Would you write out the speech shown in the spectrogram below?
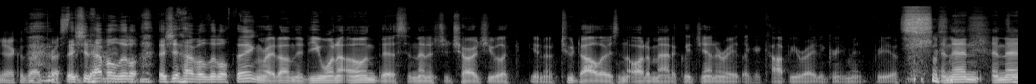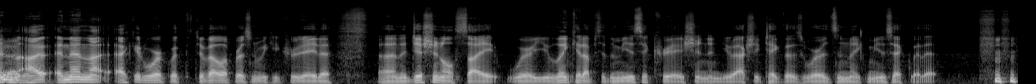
Yeah, because I pressed. They the should have a little. button. They should have a little thing right on there. Do you want to own this? And then it should charge you like you know two dollars and automatically generate like a copyright agreement for you. And then and then Yeah. I and then I, I could work with developers and we could create a an additional site where you link it up to the music creation and you actually take those words and make music with it.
